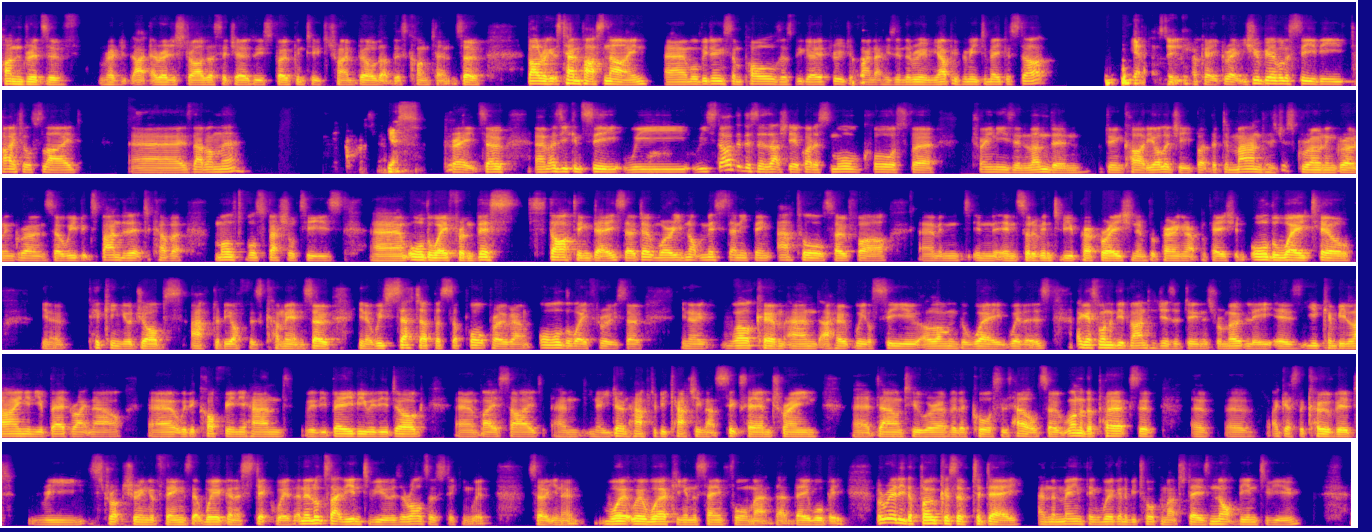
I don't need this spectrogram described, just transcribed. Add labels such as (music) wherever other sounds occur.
hundreds of reg- uh, registrars, SHOs we've spoken to to try and build up this content. So, Balric, it's 10 past nine, and we'll be doing some polls as we go through to find out who's in the room. You happy for me to make a start? Yeah, absolutely. Okay, great. You should be able to see the title slide. Uh, is that on there? Yes. Great. So um, as you can see, we we started this as actually a, quite a small course for trainees in London doing cardiology, but the demand has just grown and grown and grown. So we've expanded it to cover multiple specialties, um, all the way from this starting day. So don't worry, you've not missed anything at all so far um, in, in in sort of interview preparation and preparing your application, all the way till you know picking your jobs after the offers come in. So you know we've set up a support program all the way through. So you know, welcome. And I hope we'll see you along the way with us. I guess one of the advantages of doing this remotely is you can be lying in your bed right now uh, with a coffee in your hand, with your baby, with your dog um, by your side. And, you know, you don't have to be catching that 6 a.m. train uh, down to wherever the course is held. So one of the perks of of, of, I guess the COVID restructuring of things that we're going to stick with, and it looks like the interviewers are also sticking with. So you know we're, we're working in the same format that they will be. But really, the focus of today and the main thing we're going to be talking about today is not the interview,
